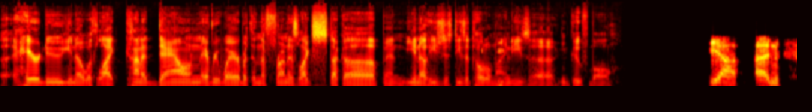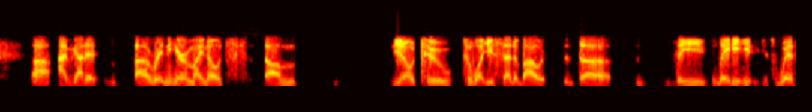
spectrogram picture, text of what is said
uh, hairdo, you know, with like kind of down everywhere, but then the front is like stuck up, and you know, he's just he's a total '90s uh, goofball. Yeah, and uh, I've got it uh, written here in my notes. Um, you know, to to what you said about the the lady he's with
